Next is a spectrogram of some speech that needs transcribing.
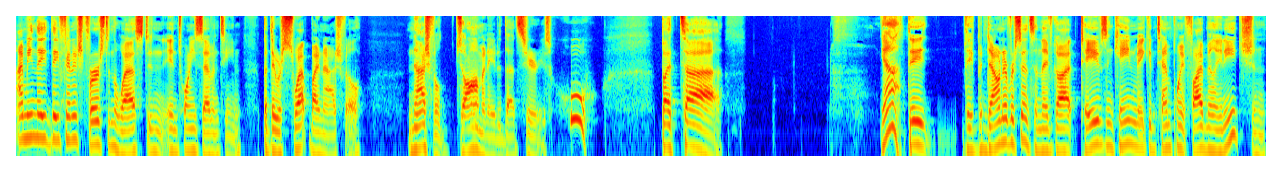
I mean they they finished first in the West in in 2017, but they were swept by Nashville. Nashville dominated that series. Whew. But uh yeah, they they've been down ever since, and they've got Toews and Kane making ten point five million each, and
